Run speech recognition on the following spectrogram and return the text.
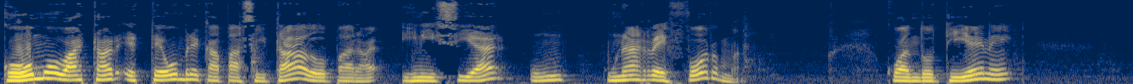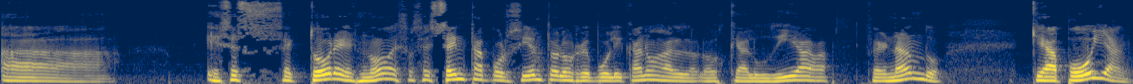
¿cómo va a estar este hombre capacitado para iniciar un, una reforma cuando tiene a esos sectores, ¿no? Esos 60% de los republicanos a los que aludía Fernando, que apoyan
